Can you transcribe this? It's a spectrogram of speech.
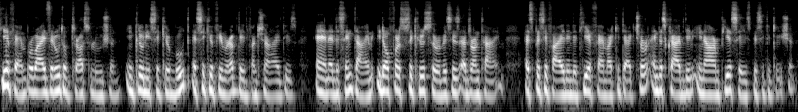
TFM provides a root of trust solution, including secure boot and secure firmware update functionalities, and at the same time, it offers secure services at runtime, as specified in the TFM architecture and described in, in ARM PSA specification.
